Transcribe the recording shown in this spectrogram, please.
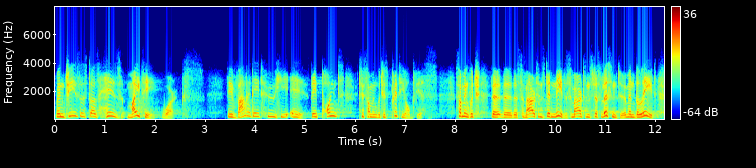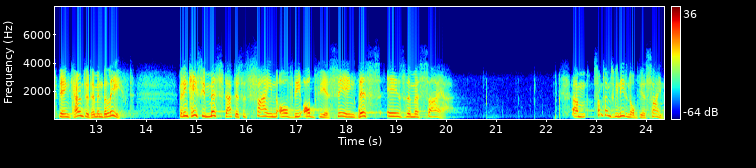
When Jesus does his mighty works, they validate who he is. They point to something which is pretty obvious something which the, the, the Samaritans didn't need. The Samaritans just listened to him and believed. They encountered him and believed. But in case you missed that, there's a sign of the obvious saying, This is the Messiah. Um, sometimes we need an obvious sign,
